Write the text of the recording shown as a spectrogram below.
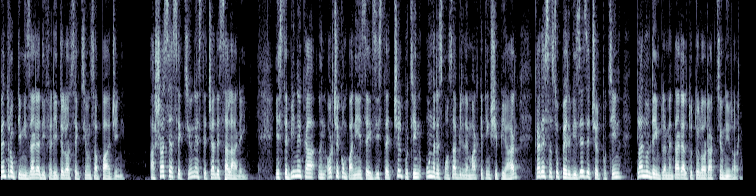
pentru optimizarea diferitelor secțiuni sau pagini. A șasea secțiune este cea de salarii. Este bine ca în orice companie să existe cel puțin un responsabil de marketing și PR care să supervizeze cel puțin planul de implementare al tuturor acțiunilor.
